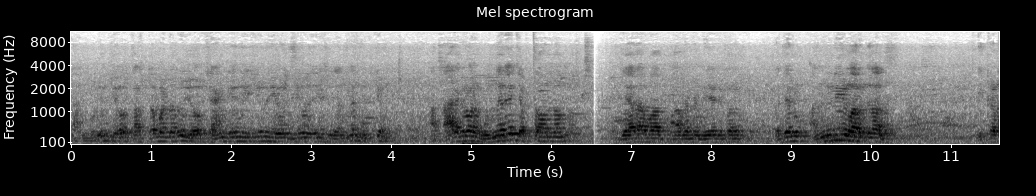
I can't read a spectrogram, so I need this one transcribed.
దాని గురించి ఎవరు కష్టపడ్డారు ఎవరు శాంక్షన్ చేసారు ఎవరు జీవో చేసారు అంటే ముఖ్యం. ఆ కార్యక్రమం ముందరే చెప్తా ఉన్నాం. జైరాబాద్ పార్లమెంట్ నియోజకవర్గం ప్రజలు అన్ని వర్గాలు. ఇక్కడ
